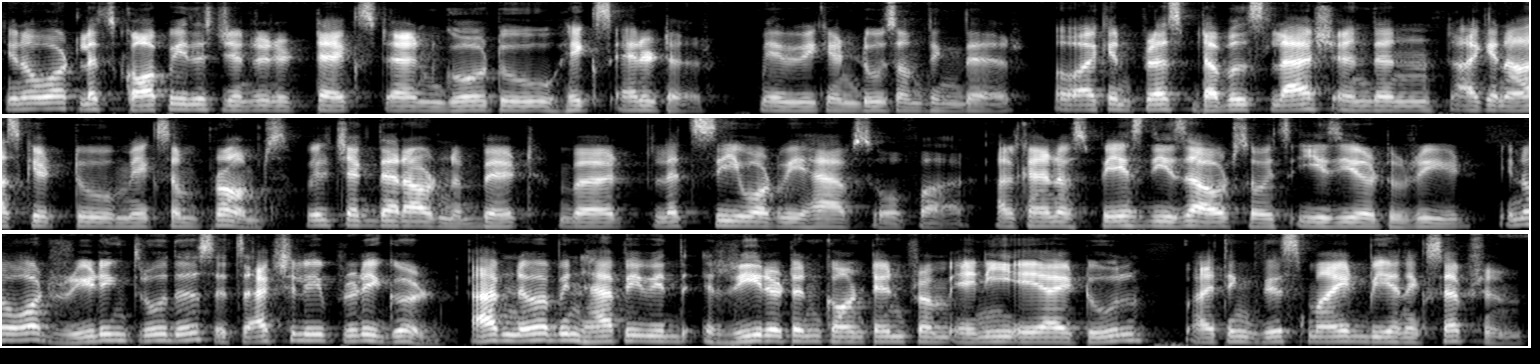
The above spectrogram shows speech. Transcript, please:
You know what? Let's copy this generated text and go to Hix editor maybe we can do something there. Oh, I can press double slash and then I can ask it to make some prompts. We'll check that out in a bit, but let's see what we have so far. I'll kind of space these out so it's easier to read. You know what, reading through this, it's actually pretty good. I've never been happy with rewritten content from any AI tool. I think this might be an exception.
